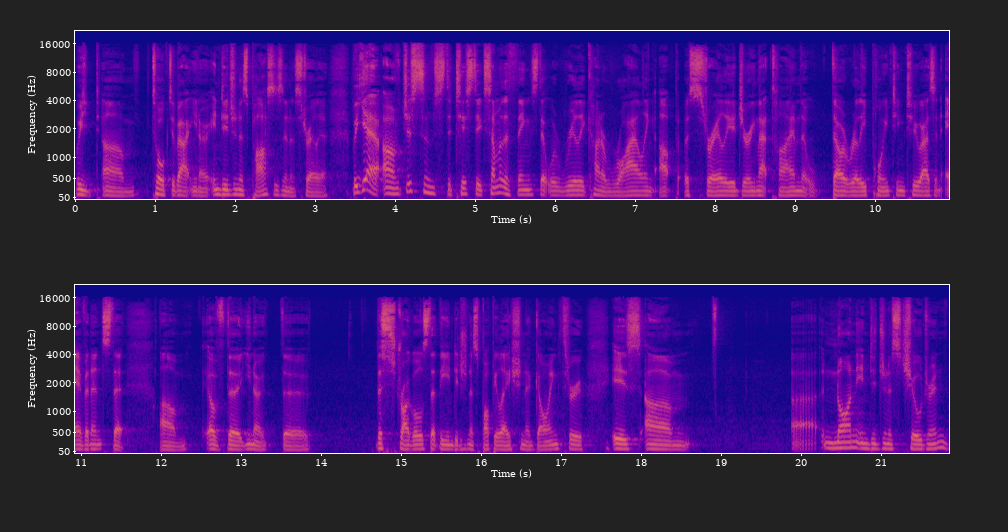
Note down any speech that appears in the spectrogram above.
we. Um, talked about you know indigenous pastors in australia but yeah um, just some statistics some of the things that were really kind of riling up australia during that time that they were really pointing to as an evidence that um, of the you know the the struggles that the indigenous population are going through is um, uh, non-indigenous children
